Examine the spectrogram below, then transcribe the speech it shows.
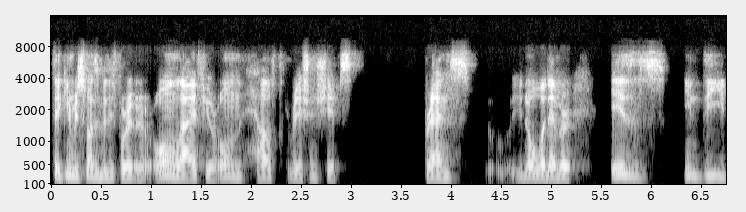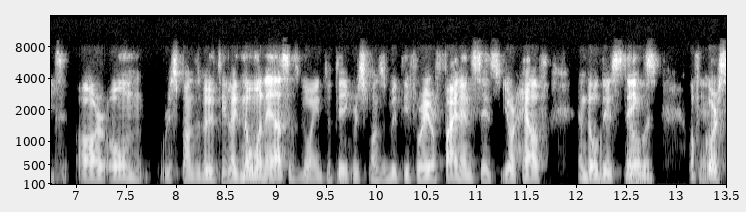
taking responsibility for your own life, your own health, relationships, friends, you know, whatever, is indeed our own responsibility. Like no one else is going to take responsibility for your finances, your health, and all these things. No, but, of yeah. course.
